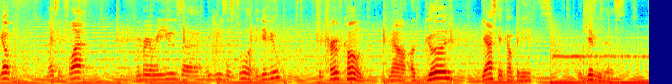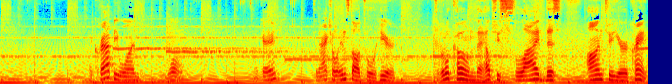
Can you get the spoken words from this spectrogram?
We go. Nice and flat. Remember, we use uh, we use this tool that they give you. It's a curved cone. Now, a good gasket company will give you this. A crappy one won't. Okay? It's an actual install tool here. It's a little cone that helps you slide this onto your crank.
